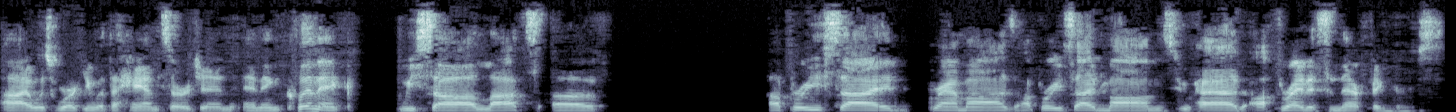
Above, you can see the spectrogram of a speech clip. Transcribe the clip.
I was working with a hand surgeon and in clinic, we saw lots of Upper East Side grandmas, Upper East Side moms who had arthritis in their fingers.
